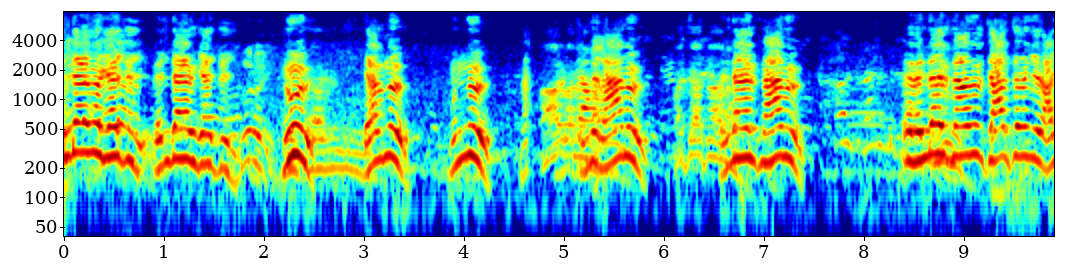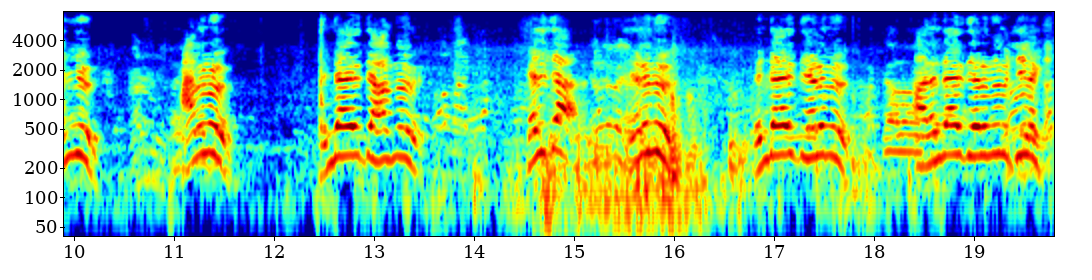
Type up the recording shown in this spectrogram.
ரெண்டாயிரம் கேட்டு ரெண்டாயிரம் கேட்டு நூறு இரநூறு முந்நூறு நா- நானூறு ரெண்டாயிரத்தி நானூறு ஏ, ரெண்டாயிரத்தி நானூறு சார்ஜ் அஞ்சூறு அறுநூறு ரெண்டாயிரத்தி அறுநூறு கழிச்சா எழுநூறு ரெண்டாயிரத்தி எழுநூறு ஆ ரெண்டாயிரத்தி எழுநூறு டீலக்ஸ்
